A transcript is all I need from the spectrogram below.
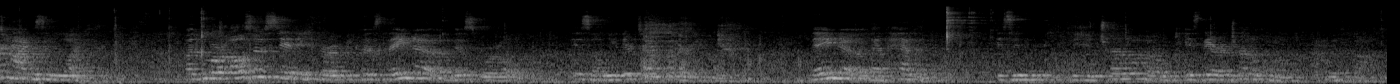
times in life, but who are also standing firm because they know this world is only their temporary home. They know that heaven is in the eternal home, is their eternal home with God.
